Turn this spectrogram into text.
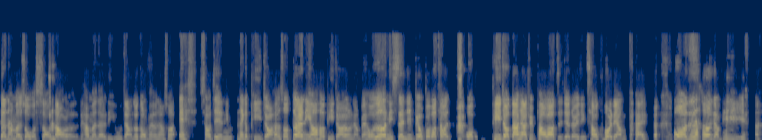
跟他们说我收到了他们的礼物，这样我就跟我朋友讲说，哎、欸，小姐，你那个啤酒，他就说，对啊，你以后喝啤酒要用两杯喝，我就说你神经病，我包包套我啤酒倒下去，泡泡直接就已经超过两百了，我这是喝个屁呀、啊！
